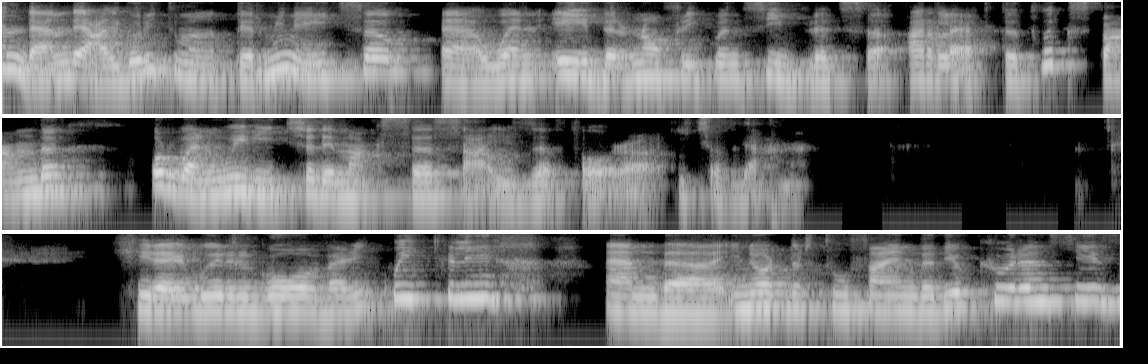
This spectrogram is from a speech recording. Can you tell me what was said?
And then the algorithm terminates uh, when either no frequent simplets are left to expand or when we reach the max size for uh, each of them. Here I will go very quickly. And uh, in order to find the occurrences,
